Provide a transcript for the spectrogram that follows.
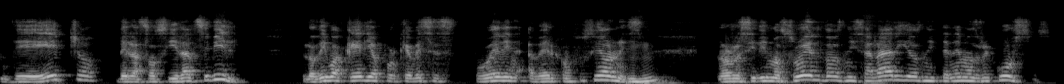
de hecho de la sociedad civil. Lo digo aquello porque a veces pueden haber confusiones. No recibimos sueldos, ni salarios, ni tenemos recursos.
